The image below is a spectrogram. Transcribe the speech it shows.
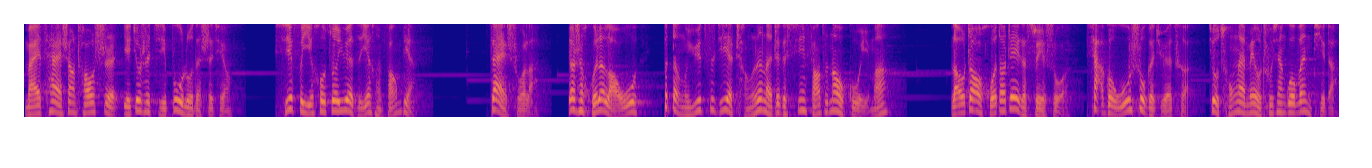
买菜上超市也就是几步路的事情，媳妇以后坐月子也很方便。再说了，要是回了老屋，不等于自己也承认了这个新房子闹鬼吗？老赵活到这个岁数，下过无数个决策，就从来没有出现过问题的。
